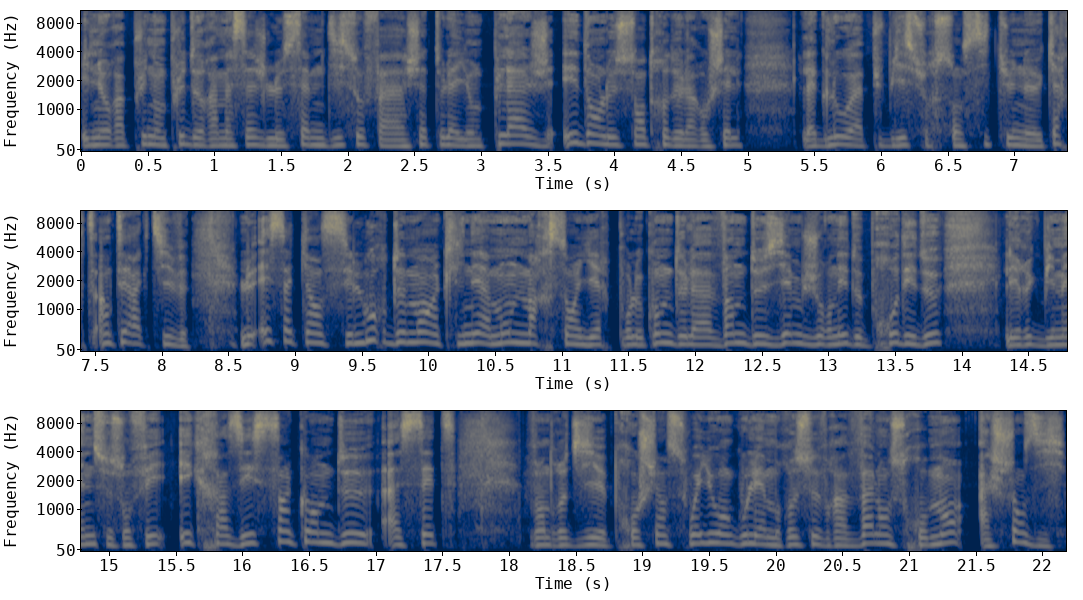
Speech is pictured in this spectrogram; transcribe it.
Il n'y aura plus non plus de ramassage le samedi, sauf à Châtelaillon-Plage et dans le centre de La Rochelle. L'agglo a publié sur son site une carte interactive. Le SA15 s'est lourdement incliné à Mont-de-Marsan hier pour le compte de la 22e journée de Pro D2. Les rugbymen se sont fait écraser 50 52 à 7. Vendredi prochain, Soyaux Angoulême recevra Valence Roman à Chanzy.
